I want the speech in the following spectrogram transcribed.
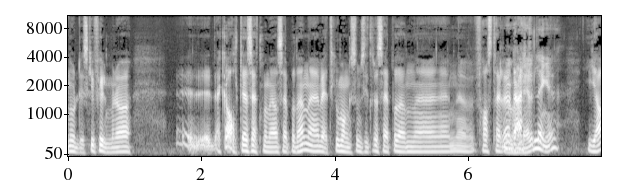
nordiske filmer. og eh, Det er ikke alltid jeg har sett meg ned og ser på den. Jeg vet ikke hvor mange som sitter og ser på den fast heller. Du har Det levd lenge. Ja,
